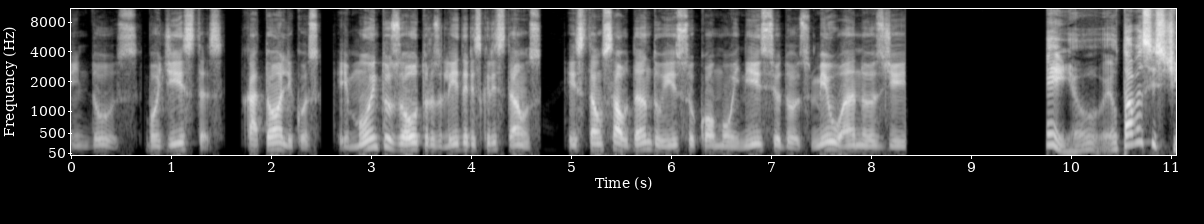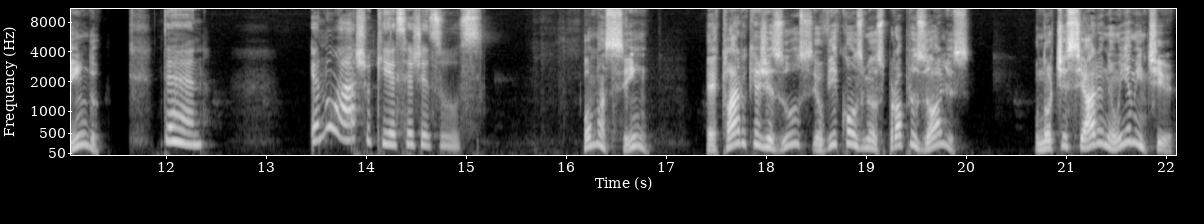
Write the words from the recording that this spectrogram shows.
hindus, budistas, católicos e muitos outros líderes cristãos estão saudando isso como o início dos mil anos de. Ei, eu, eu tava assistindo. Dan, eu não acho que esse é Jesus. Como assim? É claro que é Jesus. Eu vi com os meus próprios olhos. O noticiário não ia mentir.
